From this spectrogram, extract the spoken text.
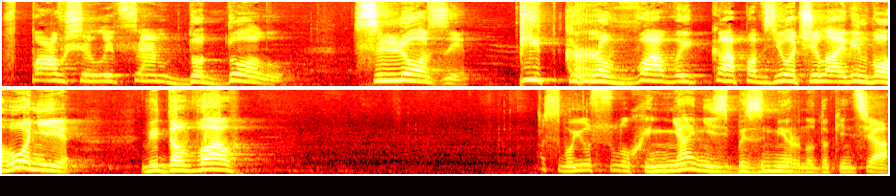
Впавши лицем додолу, сльози, під кровавий капав з його чола, і він в агонії віддавав свою слухняність безмірну до кінця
